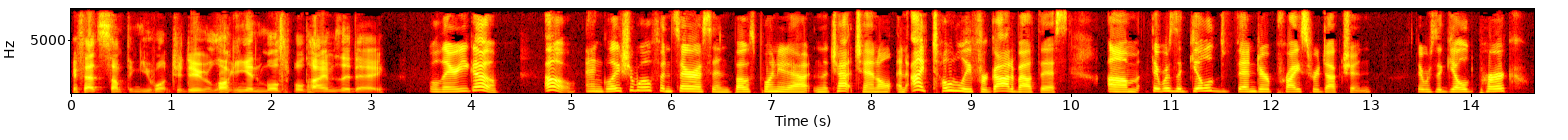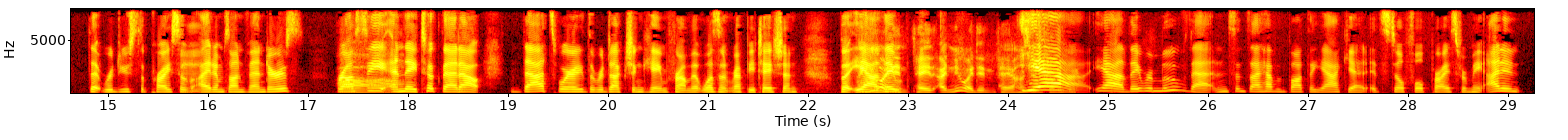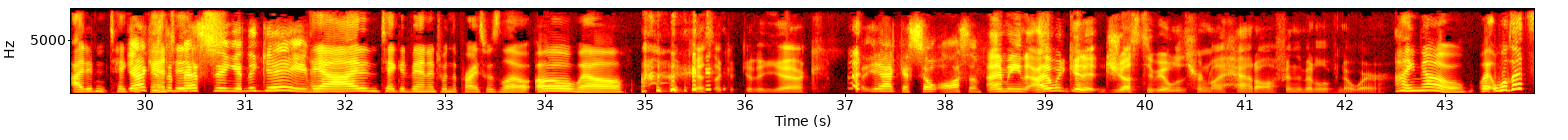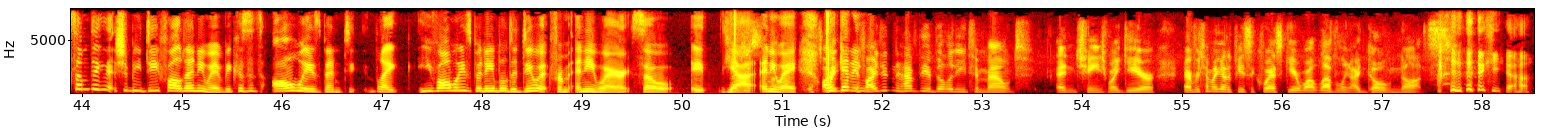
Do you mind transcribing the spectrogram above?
If that's something you want to do, logging in multiple times a day. Well, there you go. Oh, and Glacier Wolf and Saracen both pointed out in the chat channel, and I totally forgot about this. Um, there was a guild vendor price reduction. There was a guild perk that reduced the price of Hmm. items on vendors, Rossi, Ah, and they took that out. That's where the reduction came from. It wasn't reputation, but yeah, I they didn't pay. I knew I didn't pay yeah, yeah, they removed that, and since I haven't bought the yak yet, it's still full price for me. I didn't, I didn't take Yak is the best thing in the game. Yeah, I didn't take advantage when the price was low. Oh well. I guess I could get a yak. Yak is so awesome. I mean, I would get it just to be able to turn my hat off in the middle of nowhere. I know. Well, that's something that should be default anyway because it's always been de- like you've always been able to do it from anywhere. So it, yeah. just- anyway, If we're I getting. if I didn't have the ability to mount and change my gear, every time I got a piece of quest gear while leveling, I'd go nuts. yeah.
